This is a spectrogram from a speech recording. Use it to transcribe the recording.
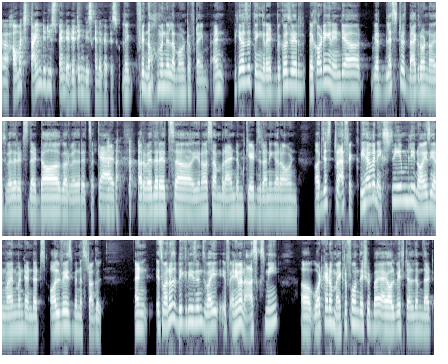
uh, how much time did you spend editing these kind of episodes? Like phenomenal amount of time. And here's the thing right? Because we're recording in india we're blessed with background noise whether it's the dog or whether it's a cat or whether it's uh, you know some random kids running around or just traffic. We have an extremely noisy environment and that's always been a struggle. And it's one of the big reasons why if anyone asks me uh, what kind of microphone they should buy i always tell them that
